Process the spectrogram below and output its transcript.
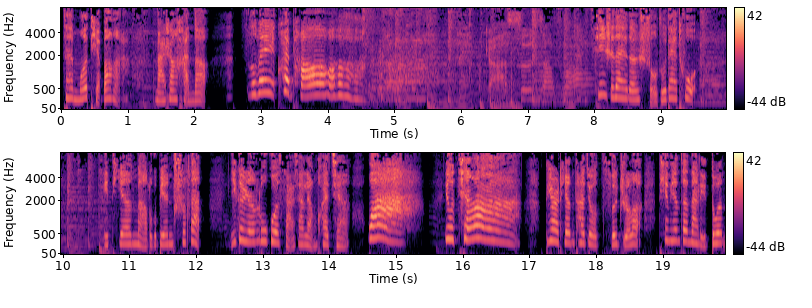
在磨铁棒啊，马上喊道：“紫薇，快跑！” 新时代的守株待兔。一天，马路边吃饭，一个人路过，撒下两块钱，哇，有钱啊！第二天，他就辞职了，天天在那里蹲，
